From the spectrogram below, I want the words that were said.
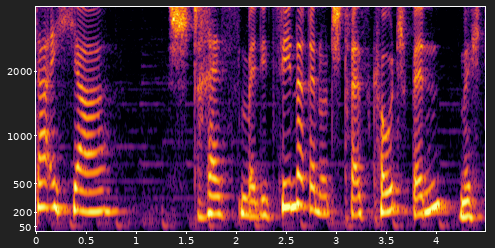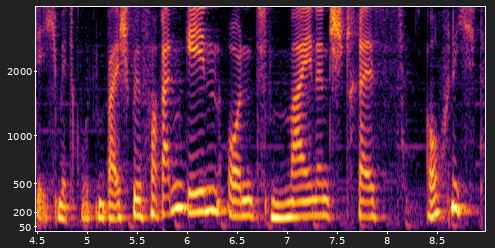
da ich ja Stressmedizinerin und Stresscoach bin, möchte ich mit gutem Beispiel vorangehen und meinen Stress auch nicht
